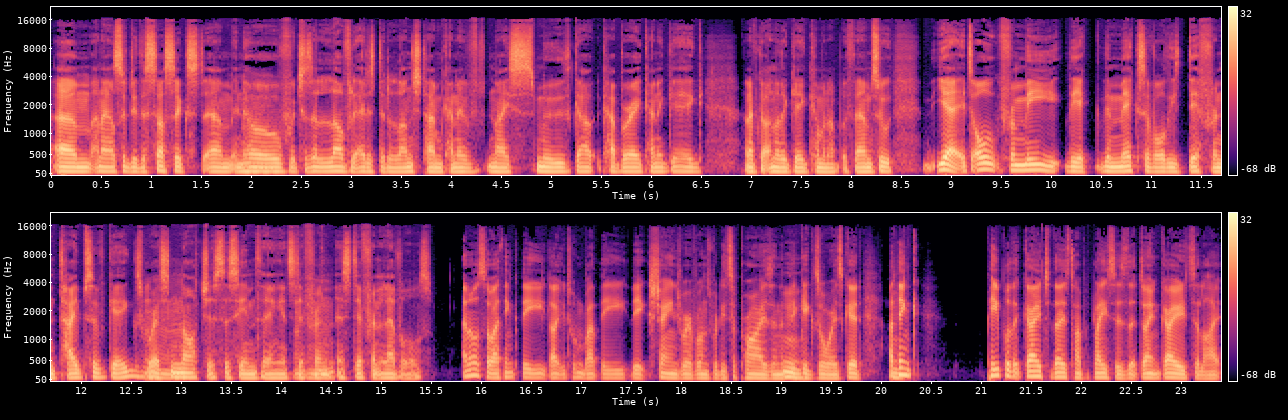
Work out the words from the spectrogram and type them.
Um, and I also do the Sussex um, Mm-hmm. in Hove, which is a lovely. I just did a lunchtime kind of nice, smooth ga- cabaret kind of gig, and I've got another gig coming up with them. So yeah, it's all for me the the mix of all these different types of gigs, where Mm-hmm. it's not just the same thing. It's different. It's different levels. And also, I think the like you're talking about the the exchange where everyone's really surprised and Mm. the gig's always good. I think people that go to those type of places that don't go to like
